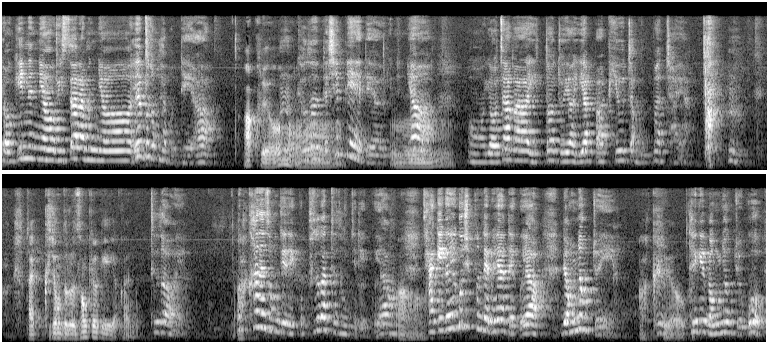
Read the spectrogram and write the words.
여기는요 윗사람은요 일부 종사 못해요. 아 그래요? 음, 결혼할 때 실패해야 돼요 여기는요. 음. 어, 여자가 있어도요 이 아빠 비율장 못 맞춰요. 아그 정도로 성격이 약간 더러워요. 혹하는 성질이 있고 불같은 성질이 있고요. 아, 자기가 하고 싶은 대로 해야 되고요. 명령조예요. 아 그래요. 되게 명령조고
